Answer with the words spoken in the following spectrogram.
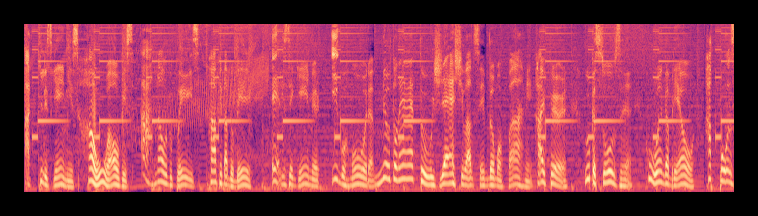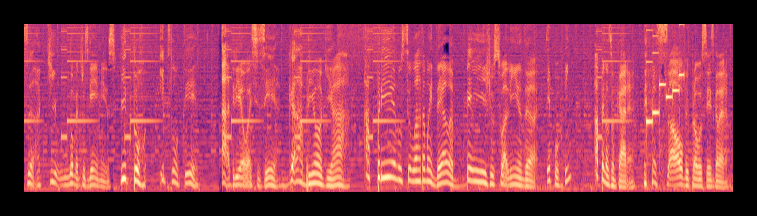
Aquiles Games, Raul Alves, Arnaldo Plays, RapWB, LZ Gamer, Igor Moura, Milton Neto, Gest lá do servidor Monfarm, Hyper, Lucas Souza, Juan Gabriel, Raposa, Quilômetros Games, Vitor YT, Adriel SZ, Gabriel Aguiar, a Pri no celular da mãe dela, beijo sua linda. E por fim, apenas um cara. salve pra vocês, galera.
